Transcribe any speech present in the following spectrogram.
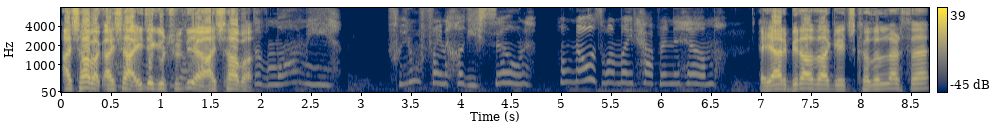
Aşağı bak aşağı iyice güçüldü ya aşağı bak. Eğer biraz daha geç kalırlarsa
